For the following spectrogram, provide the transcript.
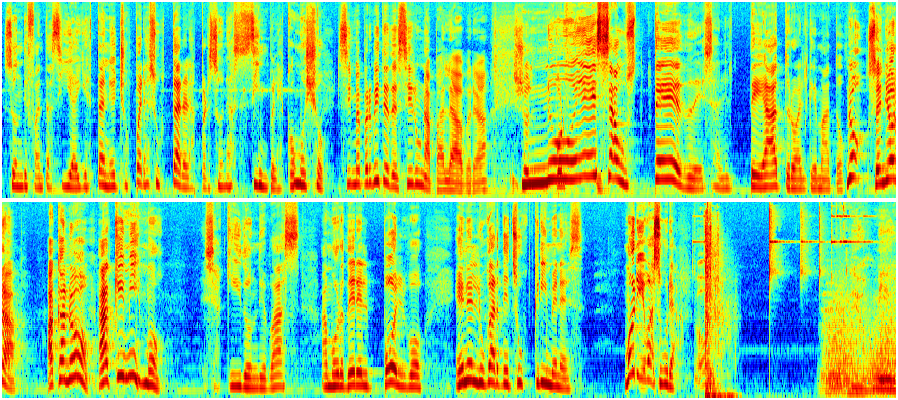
son de fantasía y están hechos para asustar a las personas simples como yo. Si me permite decir una palabra, yo no por- es a ustedes al teatro al que mato. No, señora, acá no. Aquí mismo. Es aquí donde vas a morder el polvo en el lugar de tus crímenes. ¡Morí basura! Dios mío.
